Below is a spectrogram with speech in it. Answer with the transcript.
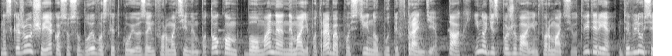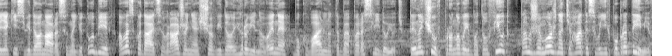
Не скажу, що якось особливо слідкую за інформаційним потоком, бо у мене немає потреби постійно бути в тренді. Так, іноді споживаю інформацію у Твіттері, дивлюся якісь відеонариси на Ютубі, але складається враження, що відеоігрові новини буквально тебе переслідують. Ти не чув про новий Battlefield? Там же можна тягати своїх побратимів.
